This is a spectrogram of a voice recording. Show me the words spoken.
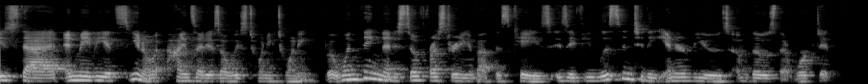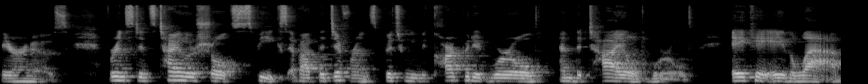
is that and maybe it's you know hindsight is always 2020 but one thing that is so frustrating about this case is if you listen to the interviews of those that worked at theranos for instance tyler shultz speaks about the difference between the carpeted world and the tiled world aka the lab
